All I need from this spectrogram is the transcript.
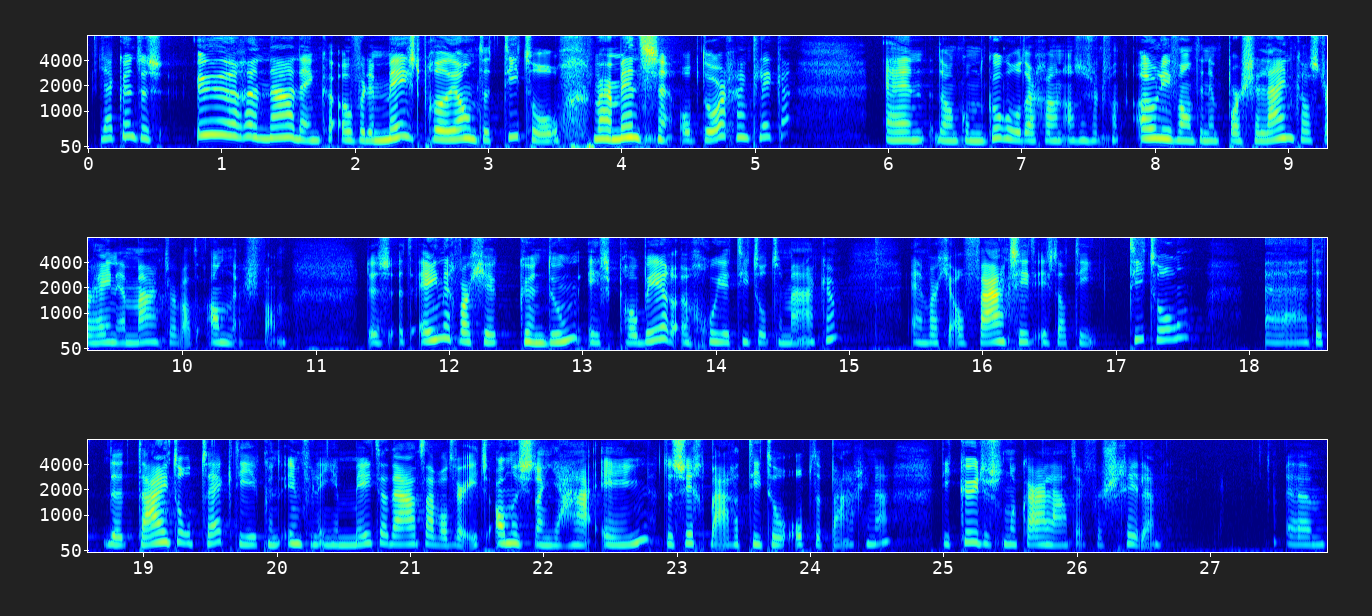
Jij kunt dus uren nadenken over de meest briljante titel waar mensen op door gaan klikken. En dan komt Google daar gewoon als een soort van olifant in een porseleinkast doorheen en maakt er wat anders van. Dus het enige wat je kunt doen is proberen een goede titel te maken. En wat je al vaak ziet is dat die titel, uh, de, de title tag die je kunt invullen in je metadata, wat weer iets anders is dan je H1, de zichtbare titel op de pagina, die kun je dus van elkaar laten verschillen. Um,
